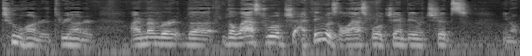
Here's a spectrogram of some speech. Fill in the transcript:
200, 300. I remember the the last world, I think it was the last world championships, you know,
